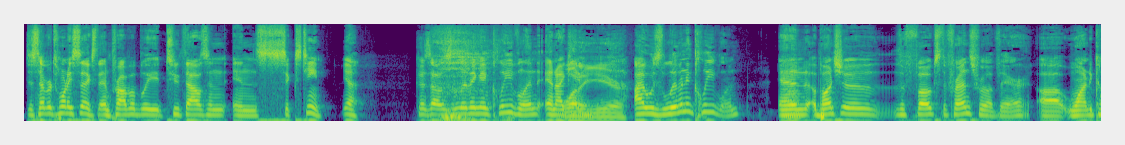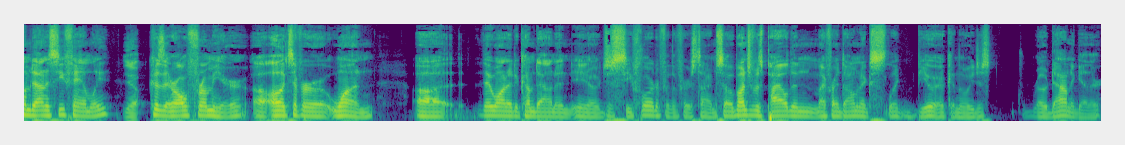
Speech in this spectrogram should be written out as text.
December twenty sixth, and probably two thousand and sixteen. Yeah, because I was living in Cleveland, and I What a year. I was living in Cleveland. And a bunch of the folks, the friends from up there, uh, wanted to come down and see family Yep. because they're all from here, uh, all except for one. Uh, they wanted to come down and you know just see Florida for the first time. So a bunch of us piled in my friend Dominic's like Buick, and then we just rode down together.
